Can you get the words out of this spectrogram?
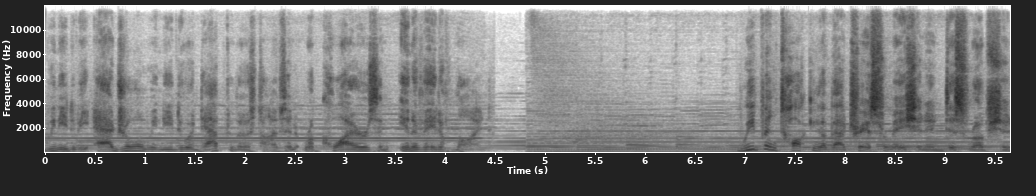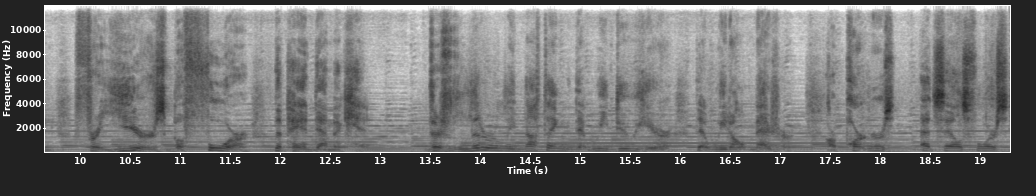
We need to be agile and we need to adapt to those times, and it requires an innovative mind. We've been talking about transformation and disruption for years before the pandemic hit. There's literally nothing that we do here that we don't measure. Our partners at Salesforce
